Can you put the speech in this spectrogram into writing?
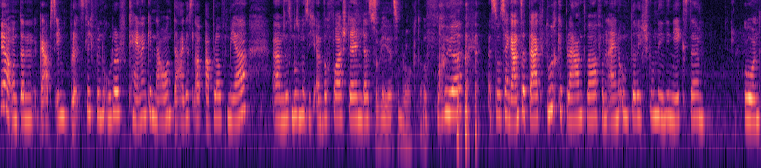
Ja, und dann gab es eben plötzlich für den Rudolf keinen genauen Tagesablauf mehr. Ähm, das muss man sich einfach vorstellen, dass So wie jetzt im Lockdown. früher so sein ganzer Tag durchgeplant war von einer Unterrichtsstunde in die nächste. Und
